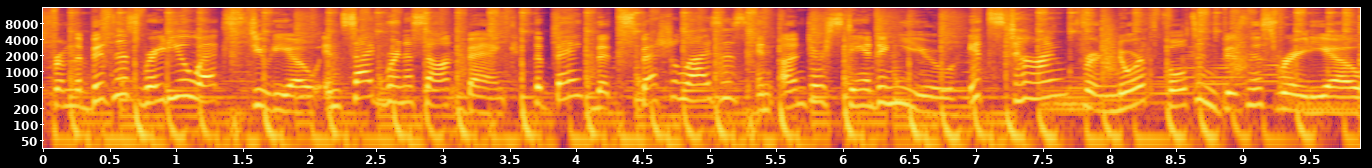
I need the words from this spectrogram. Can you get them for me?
from the Business Radio X studio inside Renaissance Bank, the bank that specializes in understanding you. It's time for North Fulton Business Radio.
